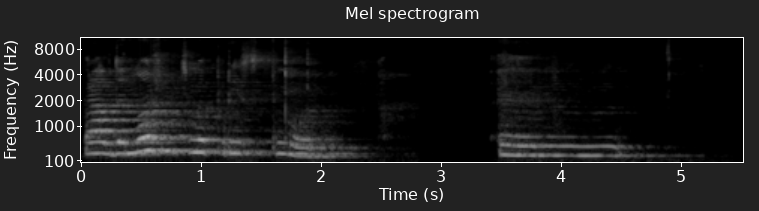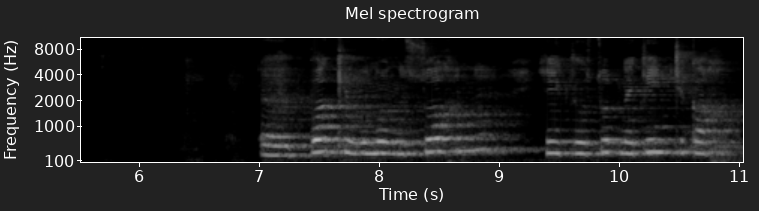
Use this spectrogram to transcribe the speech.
Правда, ножницями порізати можна. Ем, е, поки воно не сохне, тільки ось тут на кінчиках,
